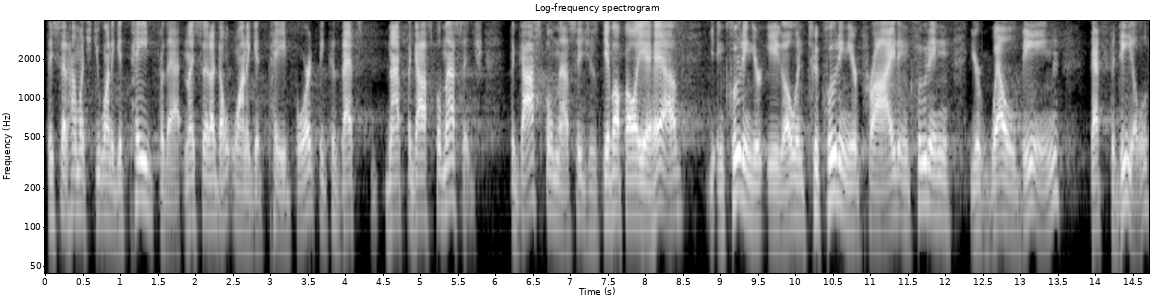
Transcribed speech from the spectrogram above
They said, How much do you want to get paid for that? And I said, I don't want to get paid for it because that's not the gospel message. The gospel message is give up all you have, including your ego, including your pride, including your well being. That's the deal.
